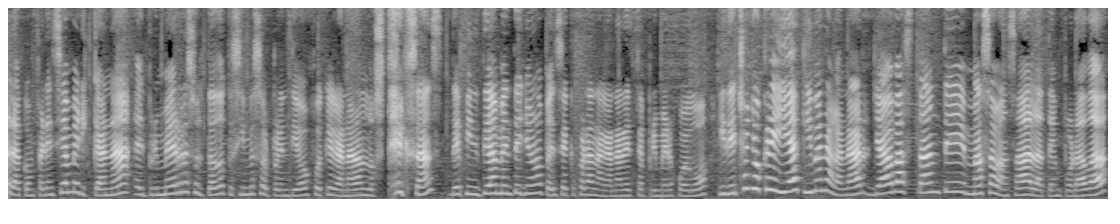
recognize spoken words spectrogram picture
a la conferencia americana, el primer resultado que sí me sorprendió fue que ganaron los Texans. Definitivamente yo no pensé que fueran a ganar este primer juego. Y de hecho yo creía que iban a ganar ya bastante más avanzada la temporada,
